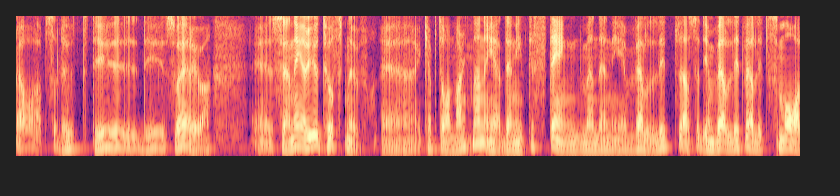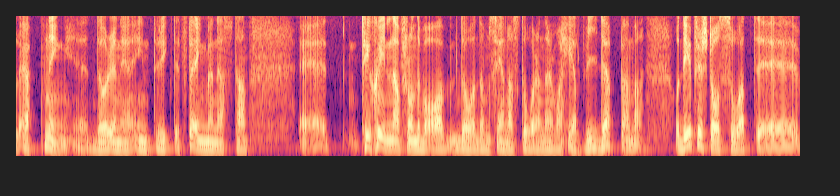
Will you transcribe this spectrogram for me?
Ja absolut, det, det, så är det. Va? Eh, sen är det ju tufft nu. Eh, kapitalmarknaden är, den är inte stängd men den är väldigt, alltså det är en väldigt, väldigt smal öppning. Eh, dörren är inte riktigt stängd men nästan. Till skillnad från det var då de senaste åren när den var helt vidöppen. Va? Och det är förstås så att eh,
